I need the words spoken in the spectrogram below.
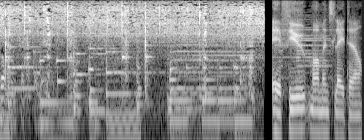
Yan. A few moments later.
